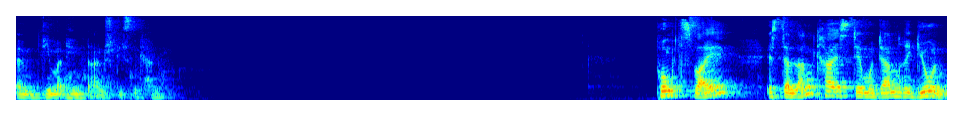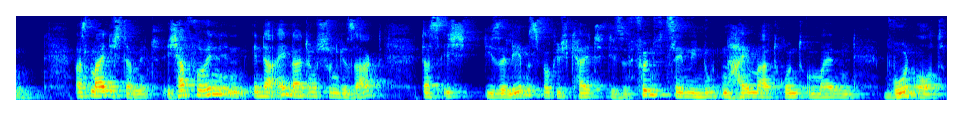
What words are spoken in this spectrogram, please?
ähm, die man hinten anschließen kann. Punkt zwei ist der Landkreis der modernen Regionen. Was meine ich damit? Ich habe vorhin in, in der Einleitung schon gesagt, dass ich diese Lebenswirklichkeit, diese 15 Minuten Heimat rund um meinen Wohnort,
